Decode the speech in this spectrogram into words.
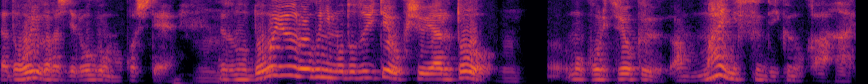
いやどういう形でログを残して、うん。でそのどういうログに基づいて翌週やると、うん。もう効率よく、あの、前に進んでいくのか、はい。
